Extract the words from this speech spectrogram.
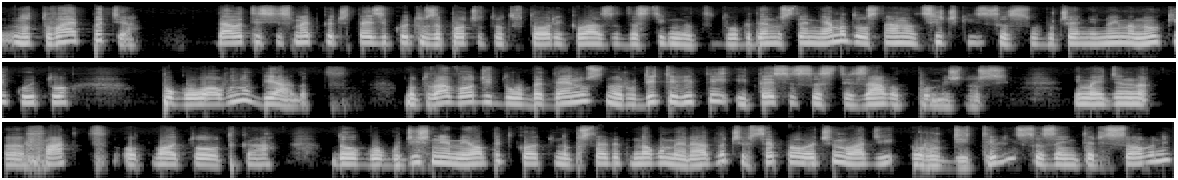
но това е пътя. Давате си сметка, че тези, които започват от втори клас, за да стигнат до убедеността, няма да останат всички с обучение, но има науки, които поголовно бягат. Но това води до убеденост на родителите и те се състезават помежду си. Има един факт от моето така дългогодишния ми опит, който напоследък много ме радва, че все повече млади родители са заинтересовани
